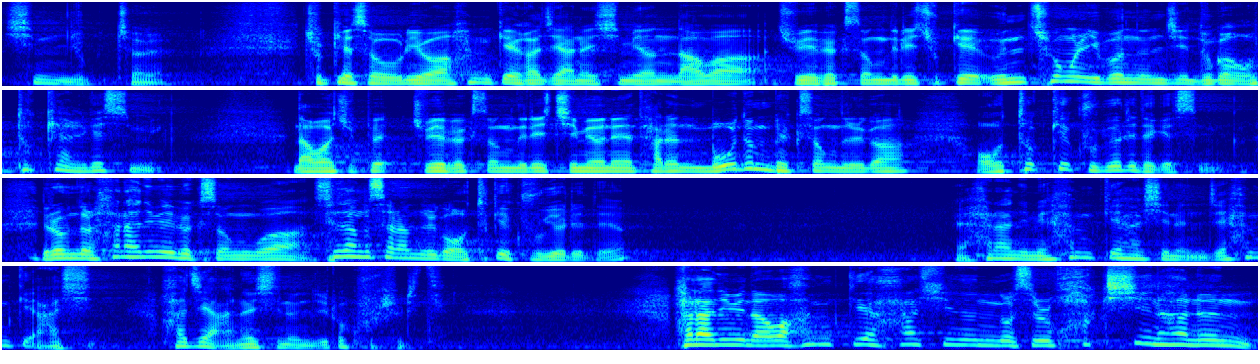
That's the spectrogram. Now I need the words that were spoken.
16절 주께서 우리와 함께 가지 않으시면 나와 주의 백성들이 주께 은총을 입었는지 누가 어떻게 알겠습니까? 나와 주의 백성들이 지면의 다른 모든 백성들과 어떻게 구별이 되겠습니까? 여러분들 하나님의 백성과 세상 사람들과 어떻게 구별이 돼요? 네, 하나님이 함께 하시는지 함께 하시, 하지 않으시는지로 구별이 돼요. 하나님이 나와 함께 하시는 것을 확신하는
